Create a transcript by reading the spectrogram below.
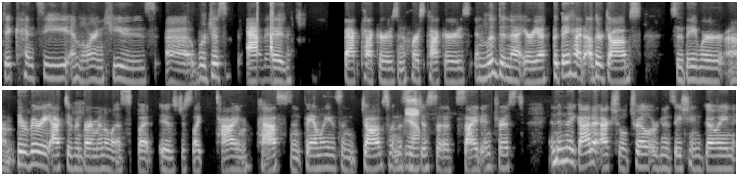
Dick Hensey and Lauren Hughes, uh, were just avid backpackers and horsepackers and lived in that area. But they had other jobs, so they were um, they were very active environmentalists. But it was just like time passed and families and jobs when this Yeah. is just a side interest. And then they got an actual trail organization going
